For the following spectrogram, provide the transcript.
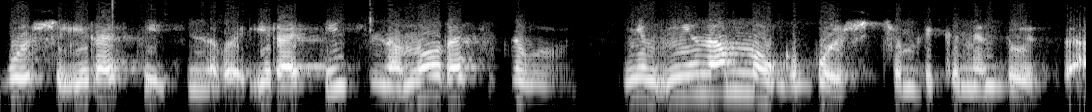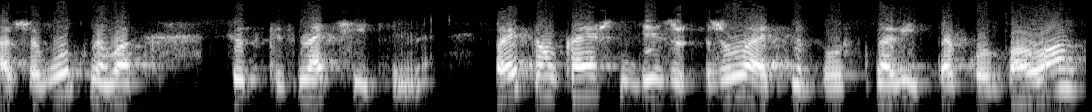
больше и растительного, и растительного, но растительного не, не намного больше, чем рекомендуется, а животного все-таки значительно. Поэтому, конечно, здесь желательно бы установить такой баланс,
